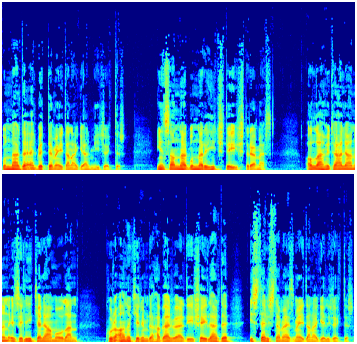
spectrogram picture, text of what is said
Bunlar da elbette meydana gelmeyecektir. İnsanlar bunları hiç değiştiremez. Allahü Teala'nın ezeli kelamı olan Kur'an-ı Kerim'de haber verdiği şeyler de ister istemez meydana gelecektir.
